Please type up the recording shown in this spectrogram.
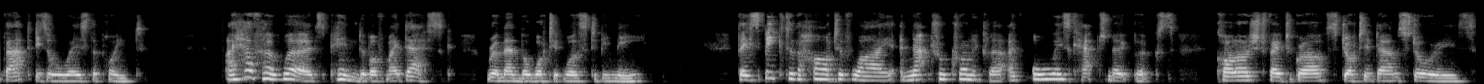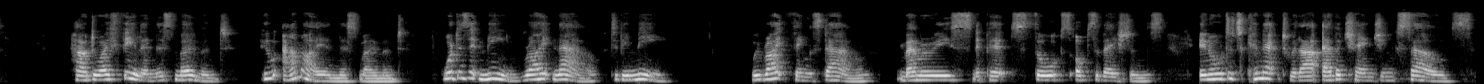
That is always the point. I have her words pinned above my desk. Remember what it was to be me. They speak to the heart of why, a natural chronicler, I've always kept notebooks, collaged photographs, jotted down stories. How do I feel in this moment? Who am I in this moment? What does it mean right now to be me? We write things down memories, snippets, thoughts, observations in order to connect with our ever changing selves,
